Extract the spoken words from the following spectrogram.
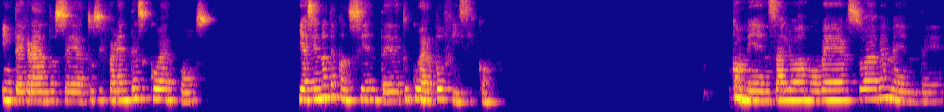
integrándose a tus diferentes cuerpos y haciéndote consciente de tu cuerpo físico. Comiénzalo a mover suavemente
